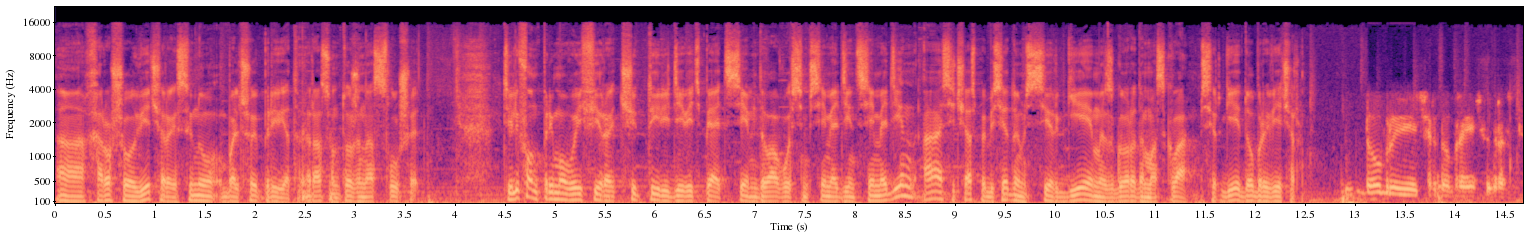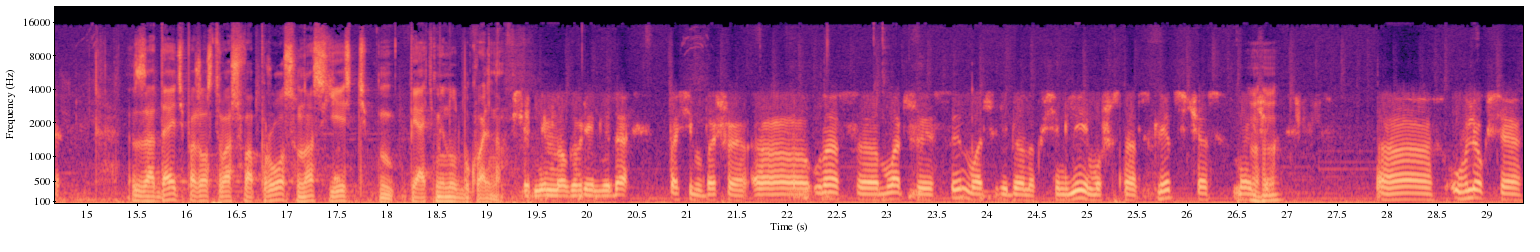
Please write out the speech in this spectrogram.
А, хорошего вечера и сыну большой привет, раз он тоже нас слушает. Телефон прямого эфира 495-728-7171, а сейчас побеседуем с Сергеем из города Москва. Сергей, добрый вечер. Добрый вечер, добрый вечер, здравствуйте. Задайте, пожалуйста, ваш вопрос. У нас есть 5 минут буквально. Немного времени, да. Спасибо большое. Uh, у нас uh, младший сын, младший ребенок в семье, ему 16 лет сейчас, мальчик. Uh-huh. Uh, увлекся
